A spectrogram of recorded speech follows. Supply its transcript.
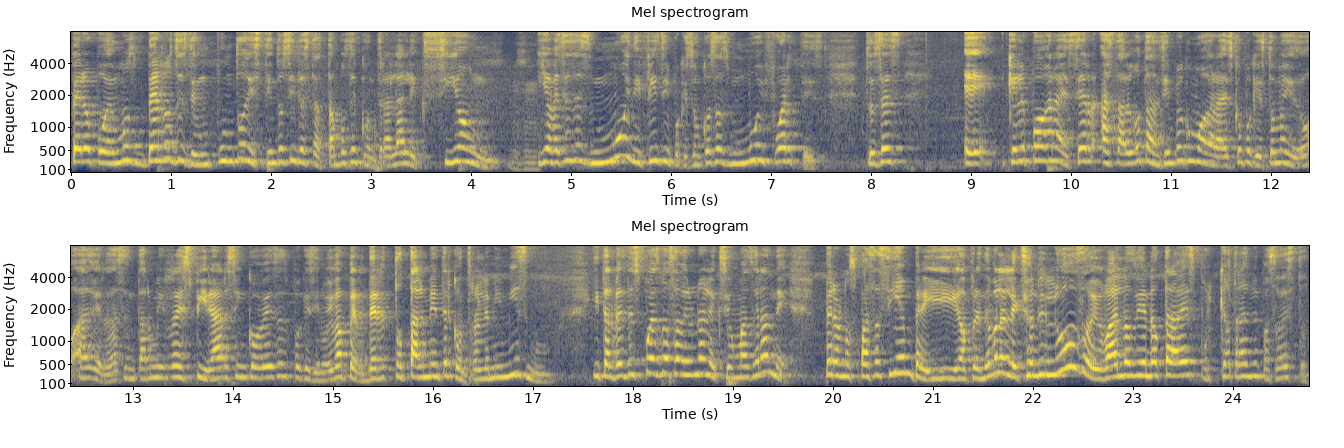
pero podemos verlos desde un punto distinto si les tratamos de encontrar la lección. Y a veces es muy difícil porque son cosas muy fuertes. Entonces, eh, ¿qué le puedo agradecer? Hasta algo tan simple como agradezco porque esto me ayudó a de verdad sentarme y respirar cinco veces porque si no iba a perder totalmente el control de mí mismo. Y tal vez después vas a ver una lección más grande, pero nos pasa siempre y aprendemos la lección en el uso. Igual nos viene otra vez, ¿por qué otra vez me pasó esto?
